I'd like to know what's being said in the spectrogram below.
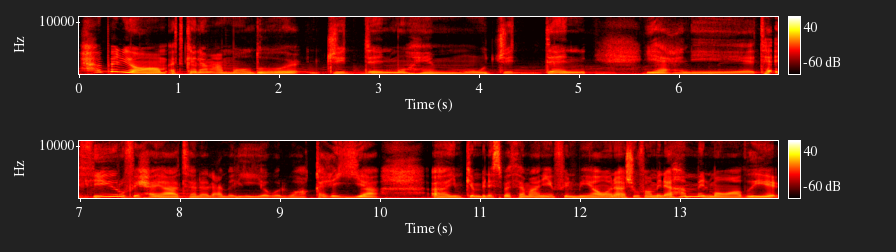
حاب اليوم أتكلم عن موضوع جدا مهم وجدا يعني تأثيره في حياتنا العملية والواقعية. آه يمكن بنسبة 80% وأنا أشوفها من أهم المواضيع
